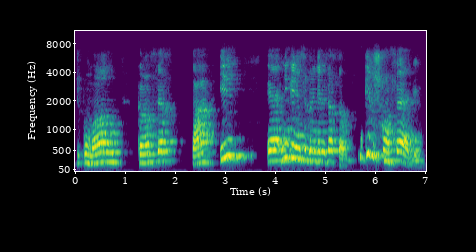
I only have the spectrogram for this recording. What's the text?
de pulmão, câncer, tá? E é, ninguém recebeu indenização. O que eles conseguem,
